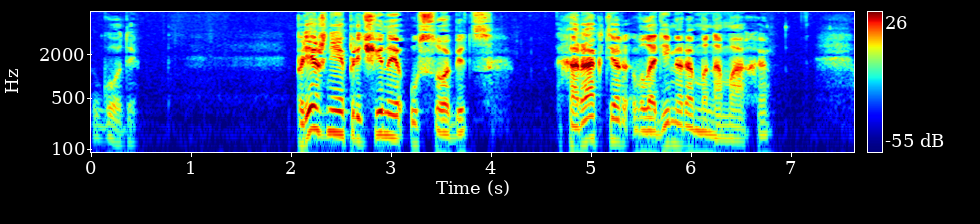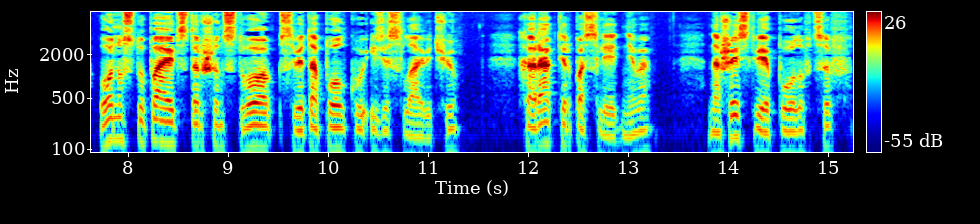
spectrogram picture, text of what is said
годы. Прежние причины усобиц, характер Владимира Мономаха, он уступает старшинство Святополку Изяславичу, характер последнего, нашествие половцев,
